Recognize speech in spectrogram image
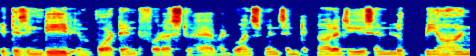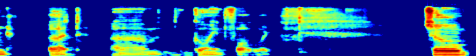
it is indeed important for us to have advancements in technologies and look beyond Earth um, going forward. So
